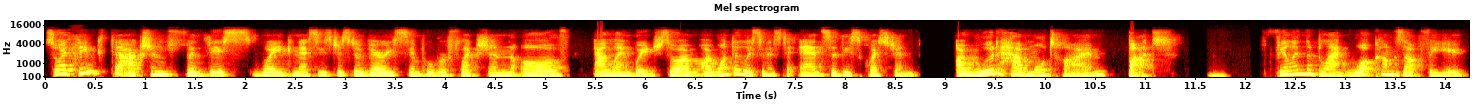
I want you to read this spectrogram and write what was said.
So I think the action for this weakness is just a very simple reflection of our language. So I, I want the listeners to answer this question. I would have more time, but Mm. fill in the blank. What comes up for you?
